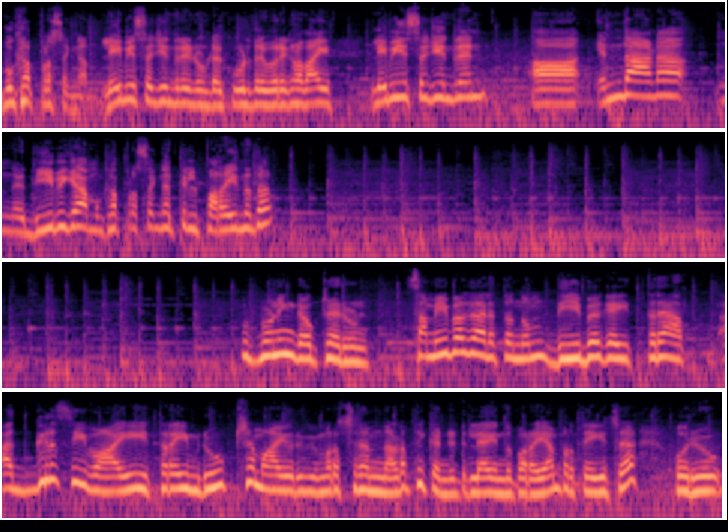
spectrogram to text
മുഖപ്രസംഗം. ലേബി സജീന്ദ്രനുണ്ട്. കൂടുതൽ വിവരങ്ങളുമായി ലേബി സജീന്ദ്രൻ. എന്താണ് ദീപിക മുഖപ്രസംഗത്തിൽ പറയുന്നത്? ഗുഡ് മോർണിംഗ് ഡോക്ടർ അരുൺ സമീപകാലത്തൊന്നും ദീപക ഇത്ര അഗ്രസീവായി ഇത്രയും രൂക്ഷമായ ഒരു വിമർശനം നടത്തി കണ്ടിട്ടില്ല എന്ന് പറയാം. പ്രത്യേകിച്ച് ഒരു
